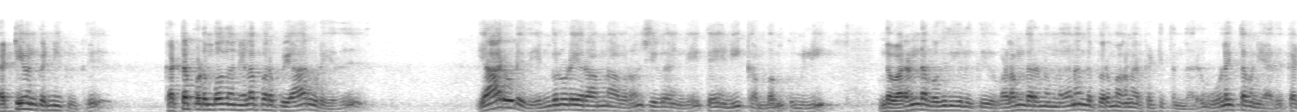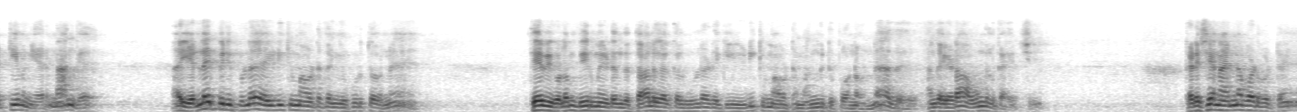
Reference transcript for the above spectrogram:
கட்டியவன் பெண்ணிக்கு கட்டப்படும் போது நிலப்பரப்பு யாருடையது? யாருடையது? எங்களுடைய ராமநாதபுரம் சிவகங்கை தேனி கம்பம் குமிழி. இந்த வறண்ட பகுதிகளுக்கு வளம் தரணும்னு தானே அந்த பெருமகனார் கட்டி தந்தார். உழைத்தவன் யார்? கட்டியவன் யார்? நாங்கள் எல்லை பிரிப்பில் இடுக்கி மாவட்டத்தை இங்கே கொடுத்தவொடனே தேவிகுளம் பீர்மையிட இந்த தாலுகாக்கள் உள்ளடக்கி இடுக்கி மாவட்டம் அங்கிட்டு போனவுடனே அது அந்த இடம் அவங்களுக்கு ஆயிடுச்சு. கடைசியாக நான் என்ன பாடுபட்டேன்?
